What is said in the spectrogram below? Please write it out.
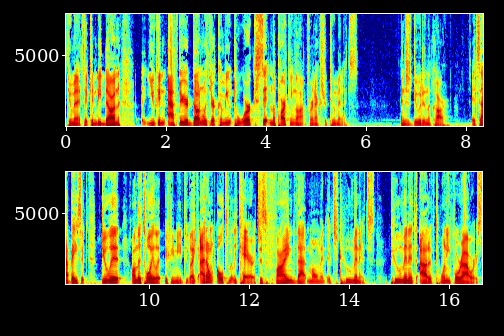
Two minutes. It can be done. You can, after you're done with your commute to work, sit in the parking lot for an extra two minutes and just do it in the car. It's that basic. Do it on the toilet if you need to. Like, I don't ultimately care. Just find that moment. It's two minutes two minutes out of 24 hours.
